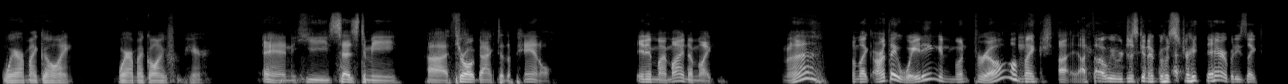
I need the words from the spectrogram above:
"Where am I going? where am I going from here? And he says to me, uh, throw it back to the panel. And in my mind, I'm like, huh? I'm like, aren't they waiting in Montreal? I'm like, I, I thought we were just going to go straight there. But he's like,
